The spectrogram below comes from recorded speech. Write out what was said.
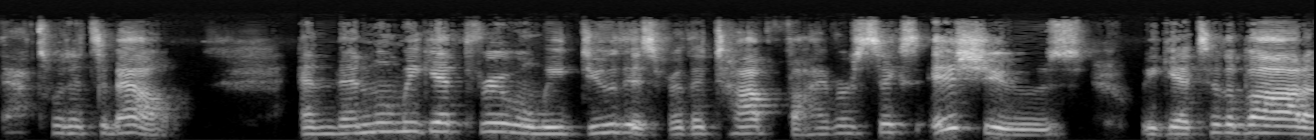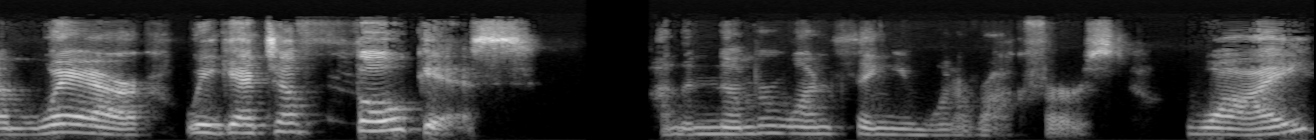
That's what it's about. And then when we get through, when we do this for the top five or six issues, we get to the bottom where we get to focus on the number one thing you want to rock first. Why?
